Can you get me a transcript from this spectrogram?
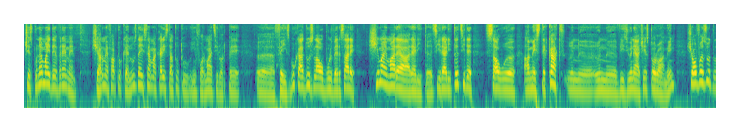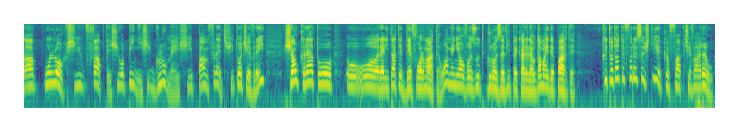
ce spuneam mai devreme, și anume faptul că nu-ți dai seama care e statutul informațiilor pe uh, Facebook, a dus la o bulversare și mai mare a realității. Realitățile s-au uh, amestecat în, uh, în viziunea acestor oameni și au văzut la un loc și fapte, și opinii, și glume, și pamflet, și tot ce vrei, și au creat o, o, o realitate deformată. Oamenii au văzut grozăvii pe care le-au dat mai departe, câteodată fără să știe că fac ceva rău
